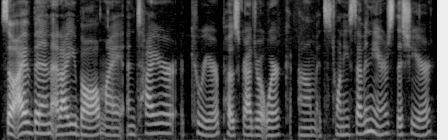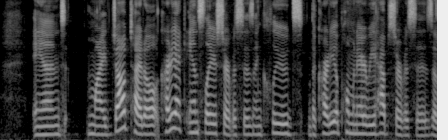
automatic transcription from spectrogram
So I've been at IU Ball my entire career, postgraduate work. Um, it's 27 years this year, and my job title, Cardiac Ancillary Services, includes the cardiopulmonary rehab services at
